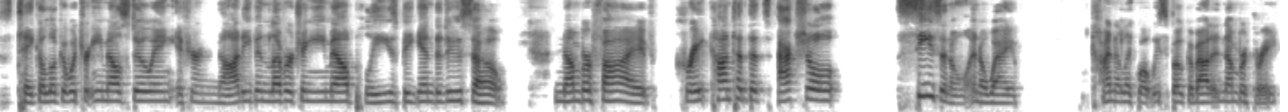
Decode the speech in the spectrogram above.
Just take a look at what your email's doing. If you're not even leveraging email, please begin to do so. Number five, create content that's actual seasonal in a way, kind of like what we spoke about in number three.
